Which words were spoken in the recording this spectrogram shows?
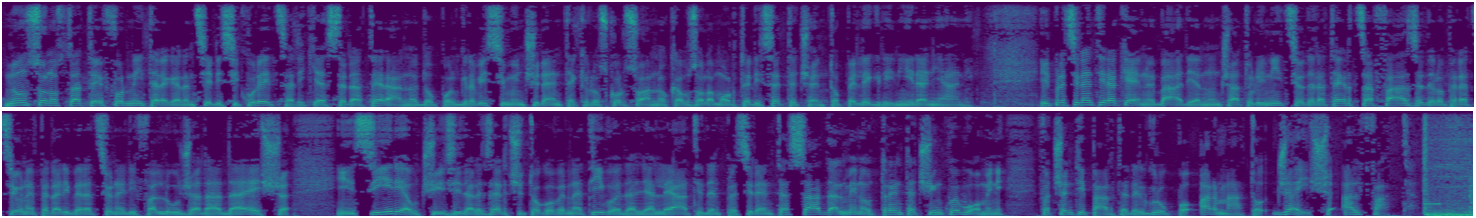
non sono state fornite le garanzie di sicurezza richieste da Teheran dopo il gravissimo incidente che lo scorso anno causò la morte di 700 pellegrini iraniani. Il presidente iracheno Ebadi ha annunciato l'inizio della terza fase dell'operazione per la liberazione di Fallujah da Daesh. In Siria, uccisi dall'esercito governativo e dagli alleati del presidente Assad, almeno 35 uomini facenti parte del gruppo armato Jaish al-Fath.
